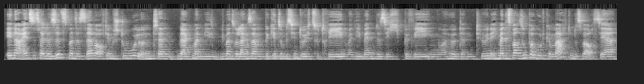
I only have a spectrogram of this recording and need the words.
in einer Einzelzelle sitzt, man sitzt selber auf dem Stuhl und dann merkt man, wie, wie man so langsam beginnt, so ein bisschen durchzudrehen, weil die Wände sich bewegen, man hört dann Töne. Ich meine, das war super gut gemacht und das war auch sehr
